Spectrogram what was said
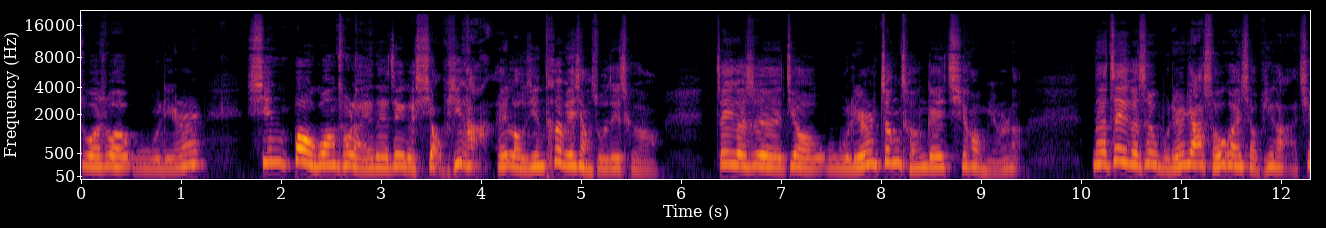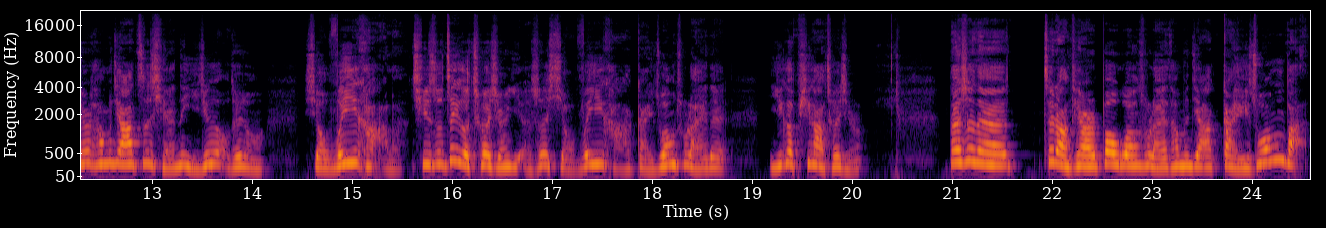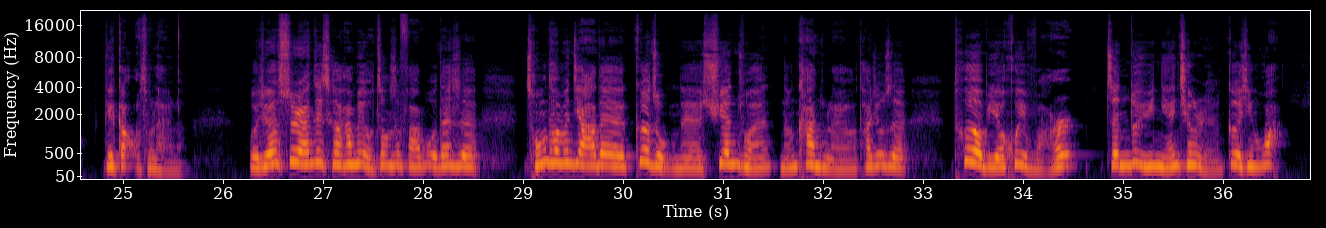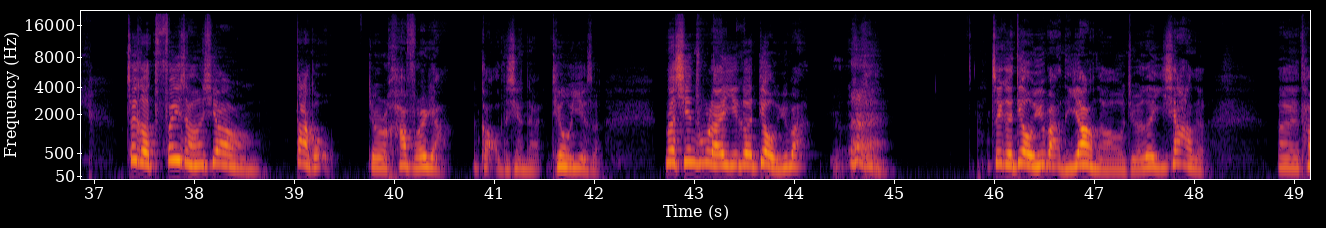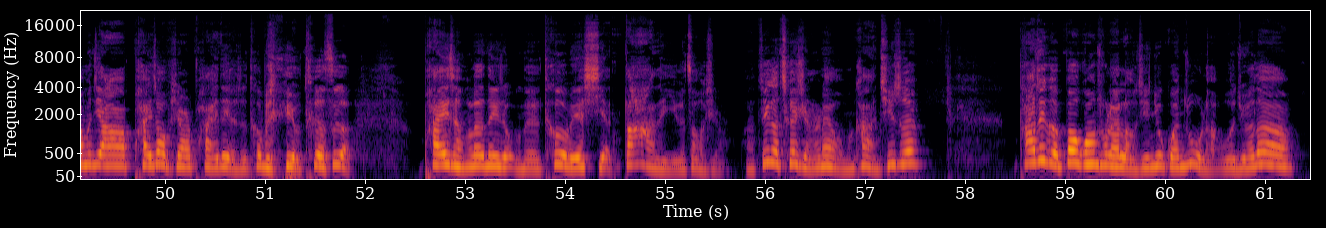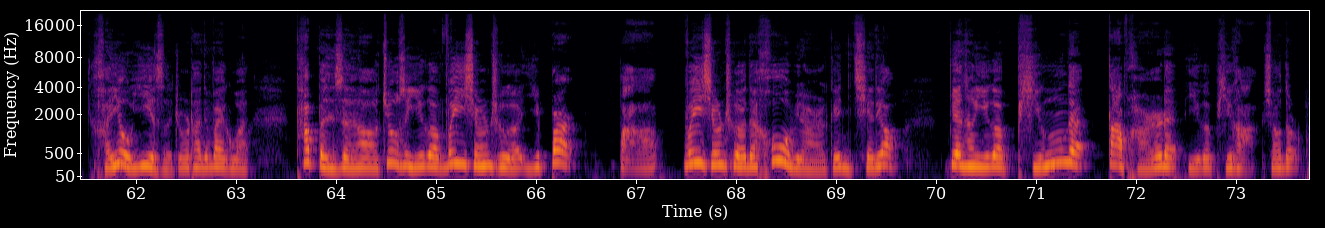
说说五菱新曝光出来的这个小皮卡，哎，老金特别想说这车啊，这个是叫五菱征程给起好名了。那这个是五菱家首款小皮卡，其实他们家之前呢已经有这种小 V 卡了，其实这个车型也是小 V 卡改装出来的一个皮卡车型，但是呢这两天曝光出来他们家改装版给搞出来了。我觉得虽然这车还没有正式发布，但是从他们家的各种的宣传能看出来啊，他就是特别会玩儿，针对于年轻人个性化，这个非常像大狗，就是哈佛家搞的，现在挺有意思。那新出来一个钓鱼版，这个钓鱼版的样子啊，我觉得一下子，呃，他们家拍照片拍的也是特别有特色。拍成了那种的特别显大的一个造型啊！这个车型呢，我们看，其实它这个曝光出来，老金就关注了，我觉得很有意思，就是它的外观，它本身啊就是一个微型车，一半儿把微型车的后边给你切掉，变成一个平的大牌的一个皮卡小斗。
